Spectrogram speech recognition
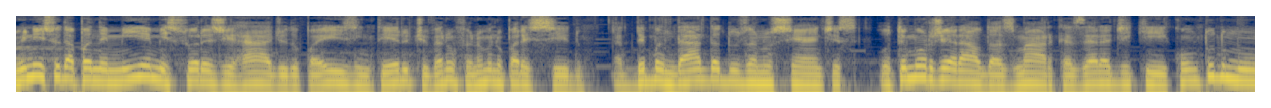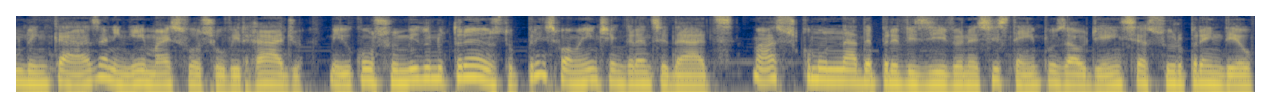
No início da pandemia, emissoras de rádio do país inteiro tiveram um fenômeno parecido: a debandada dos anunciantes. O temor geral das marcas era de que, com todo mundo em casa, ninguém mais fosse ouvir rádio, meio consumido no trânsito, principalmente em grandes cidades. Mas, como nada é previsível nesses tempos, a audiência surpreendeu.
